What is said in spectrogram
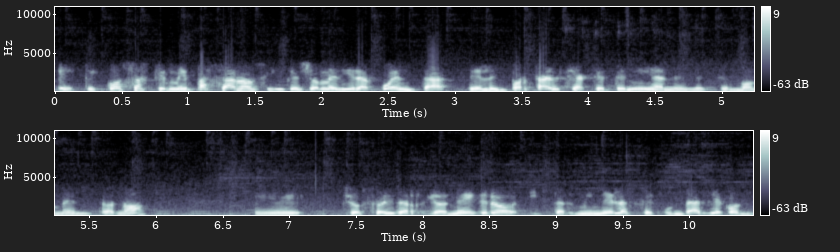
este, cosas que me pasaron sin que yo me diera cuenta de la importancia que tenían en ese momento, ¿no? Eh, yo soy de Río Negro y terminé la secundaria con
